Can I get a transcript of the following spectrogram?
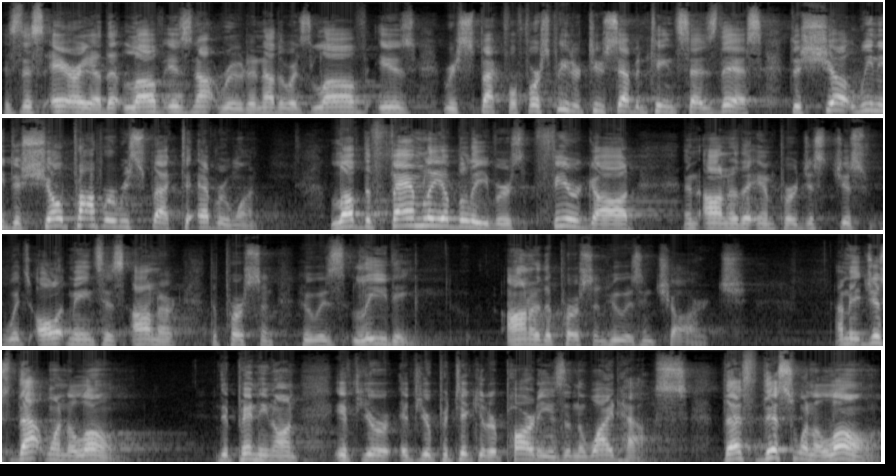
is this area that love is not rude. In other words, love is respectful. 1 Peter 2:17 says this, to show we need to show proper respect to everyone. Love the family of believers, fear God, and honor the emperor. Just, just which all it means is honor the person who is leading, honor the person who is in charge. I mean, just that one alone, depending on if your if your particular party is in the White House that's, this one alone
